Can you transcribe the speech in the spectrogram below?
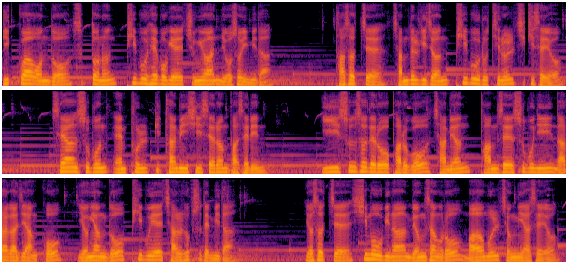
빛과 온도, 습도는 피부 회복에 중요한 요소입니다. 다섯째, 잠들기 전 피부 루틴을 지키세요. 세안 수분, 앰플, 비타민C 세럼, 바세린. 이 순서대로 바르고 자면 밤새 수분이 날아가지 않고 영양도 피부에 잘 흡수됩니다. 여섯째, 심호흡이나 명상으로 마음을 정리하세요.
